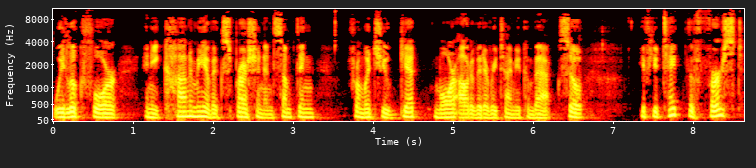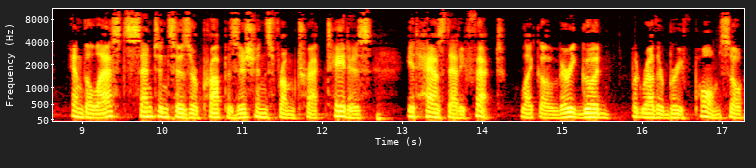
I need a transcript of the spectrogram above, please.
we look for an economy of expression and something from which you get more out of it every time you come back. So if you take the first and the last sentences or propositions from Tractatus, it has that effect, like a very good but rather brief poem. So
